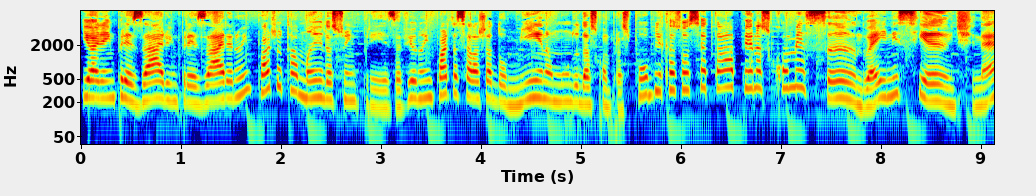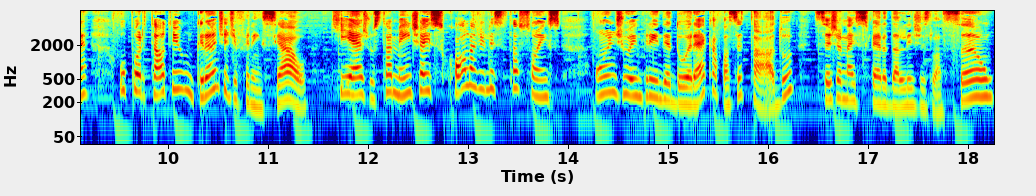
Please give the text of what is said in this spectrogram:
E olha, empresário, empresária, não importa o tamanho da sua empresa, viu? Não importa se ela já domina o mundo das compras públicas ou você está apenas começando, é iniciante, né? O portal tem um grande diferencial que é justamente a escola de licitações, onde o empreendedor é capacitado, seja na esfera da legislação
